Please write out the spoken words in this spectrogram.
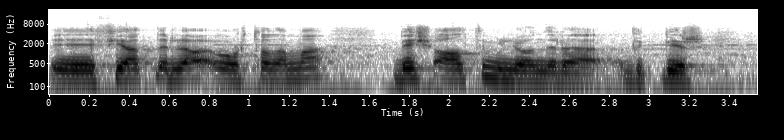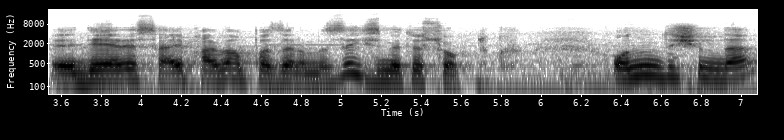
e, fiyatlarıyla ortalama 5-6 milyon liralık bir e, değere sahip hayvan pazarımızı hizmete soktuk. Onun dışında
